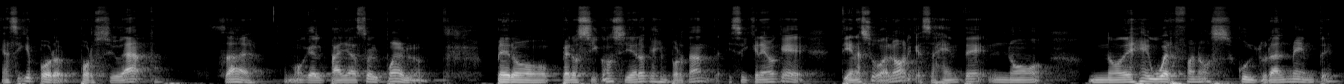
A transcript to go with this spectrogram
casi que por, por ciudad, ¿sabes? Como que el payaso del pueblo. Pero, pero sí considero que es importante. Y sí creo que tiene su valor, que esa gente no, no deje huérfanos culturalmente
